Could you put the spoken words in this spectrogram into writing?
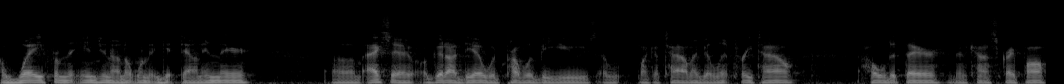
away from the engine. I don't want to get down in there. Um, actually, a, a, good idea would probably be use a, like a towel, maybe a lint-free towel, hold it there, and then kind of scrape off.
